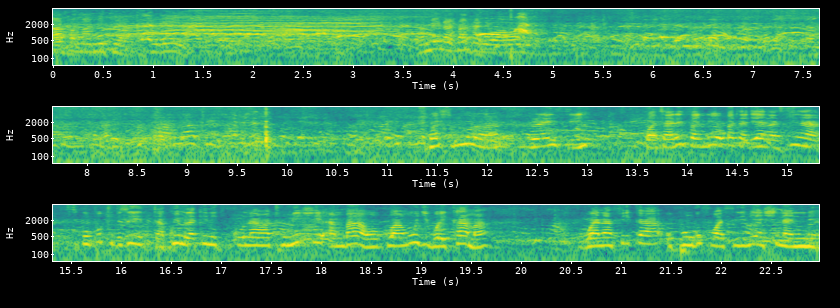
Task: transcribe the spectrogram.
Hapa mamiti. Na mimi nataka niwaone. Mheshimiwa Rais, kwa taarifa niliyopata jana, sina sikumbuki vizuri takwimu, lakini kuna watumishi ambao kwa mujibu wa IKAMA wanafika upungufu wa asilimia 24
